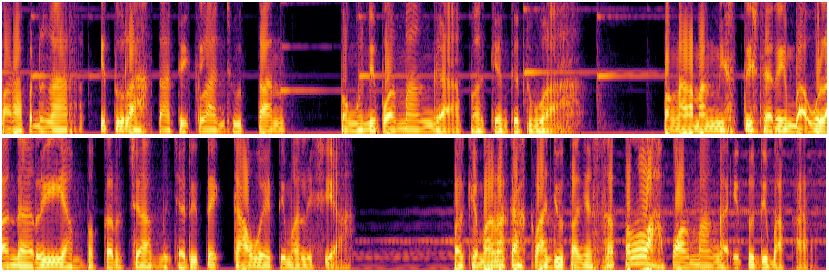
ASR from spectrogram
Para pendengar, itulah tadi kelanjutan penghuni pohon mangga bagian kedua. Pengalaman mistis dari Mbak Wulandari yang bekerja menjadi TKW di Malaysia. Bagaimanakah kelanjutannya setelah pohon mangga itu dibakar?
